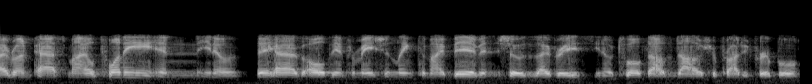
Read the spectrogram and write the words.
I run past mile 20 and, you know, they have all the information linked to my bib and it shows that I've raised, you know, $12,000 for Project Purple,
